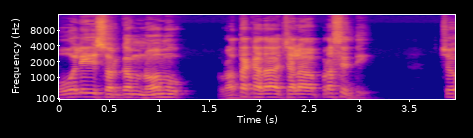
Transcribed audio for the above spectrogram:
పోలీ స్వర్గం నోము వ్రత కథ చాలా ప్రసిద్ధి. సో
